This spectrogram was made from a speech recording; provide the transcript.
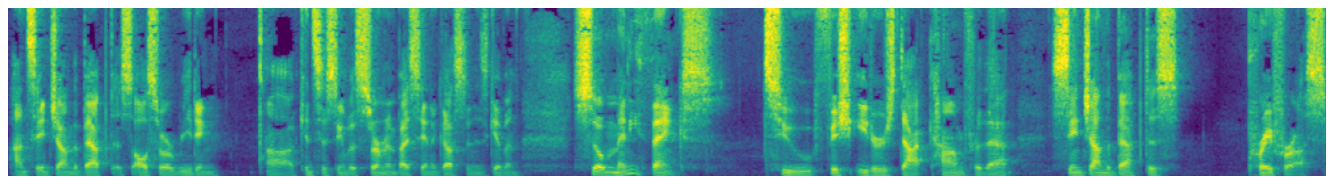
on St. John the Baptist. Also, a reading uh, consisting of a sermon by St. Augustine is given. So many thanks to fisheaters.com for that. St. John the Baptist, pray for us.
